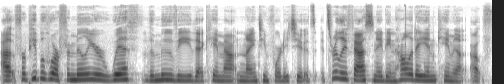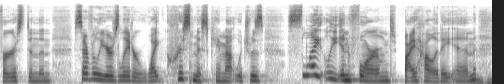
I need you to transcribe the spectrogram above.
Uh, for people who are familiar with the movie that came out in 1942, it's, it's really fascinating. Holiday Inn came out, out first, and then several years later, White Christmas came out, which was slightly informed by Holiday Inn. Mm-hmm.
